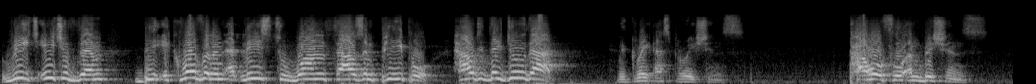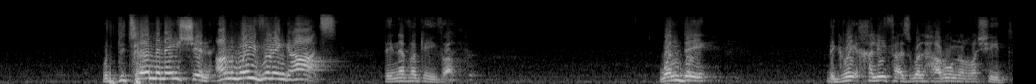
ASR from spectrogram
reach each of them be equivalent at least to 1,000 people? How did they do that? With great aspirations, powerful ambitions, with determination, unwavering hearts. They never gave up. One day, the great Khalifa as well, Harun al-Rashid,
